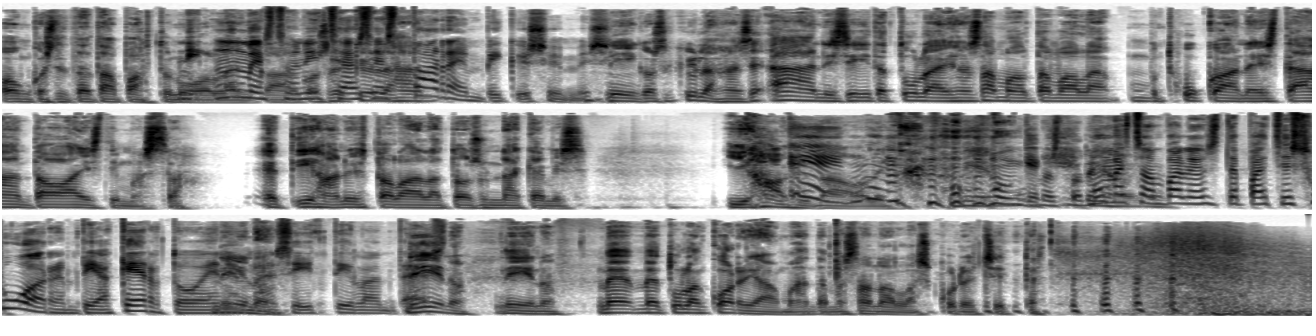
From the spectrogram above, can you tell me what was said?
onko sitä tapahtunut niin, ollenkaan. Mun mielestä on itse asiassa kyllähän, parempi kysymys. Niin, koska kyllähän se ääni siitä tulee ihan samalla tavalla, mutta kukaan ei sitä ääntä aistimassa. Että ihan yhtä lailla tuo sun näkemis Ihan Ei, hyvä oli. Mun, niin, mun, mun mielestä se on paljon sitä paitsi suorempia, kertoo niin enemmän niin siitä tilanteesta. Niin on, niin on. Me, me tullaan korjaamaan tämä sananlasku nyt sitten.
